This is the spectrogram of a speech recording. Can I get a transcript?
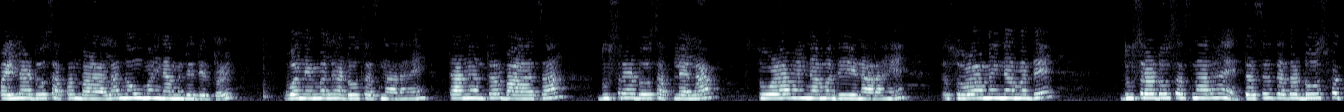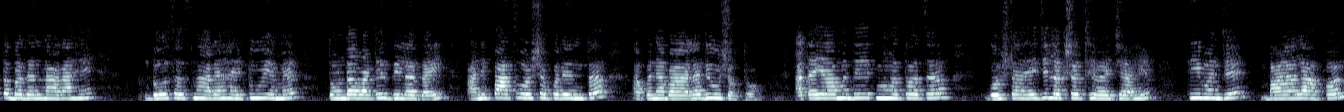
पहिला डोस आपण बाळाला नऊ महिन्यामध्ये देतोय. वन एम एल हा डोस असणार आहे. त्यानंतर बाळाचा दुसरा डोस आपल्याला सोळा महिन्यामध्ये येणार आहे. तर सोळा महिन्यामध्ये दुसरा डोस असणार आहे. तसेच त्याचा डोस फक्त बदलणार आहे. डोस असणार आहे टू एम एल तोंडावाटेच दिला जाईल आणि पाच वर्षापर्यंत आपण या बाळाला देऊ शकतो. आता यामध्ये एक महत्त्वाचं गोष्ट आहे जी लक्षात ठेवायची आहे ती म्हणजे बाळाला आपण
